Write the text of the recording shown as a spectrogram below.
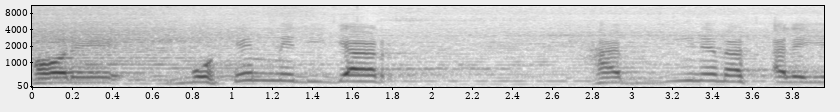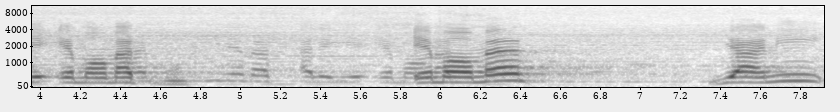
کار مهم دیگر تبیین مسئله امامت بود. امامت یعنی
